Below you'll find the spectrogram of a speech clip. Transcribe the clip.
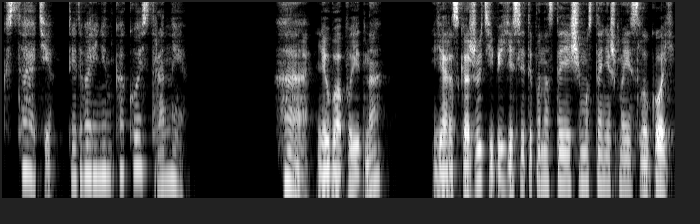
Кстати, ты дворянин какой страны? Ха, любопытно. Я расскажу тебе, если ты по-настоящему станешь моей слугой.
